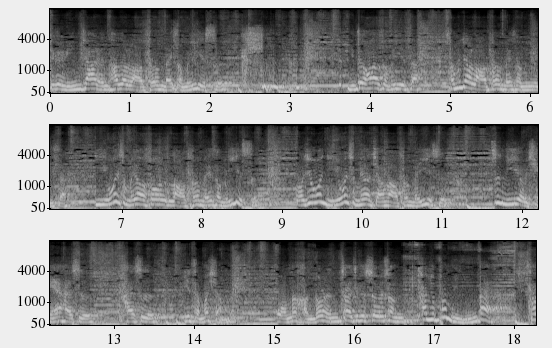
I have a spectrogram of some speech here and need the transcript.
这个云家人他说老头没什么意思。你这话什么意思啊？什么叫老头没什么意思啊？你为什么要说老头没什么意思？我就问你为什么要讲老头没意思？是你有钱还是还是你怎么想的？我们很多人在这个社会上他就不明白，他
